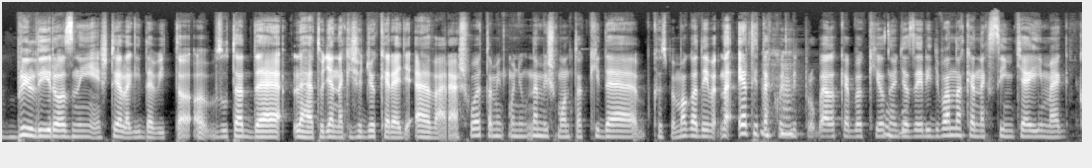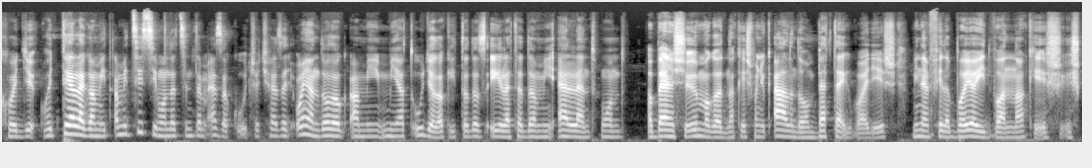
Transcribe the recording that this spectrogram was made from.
brillírozni, és tényleg ide vitt az utat, de lehet, hogy ennek is a gyökere egy elvárás volt, amit mondjuk nem is mondtak ki, de közben magadéve. Na, értitek, uh-huh. hogy mit próbálok ebből kihozni, uh-huh. hogy azért így vannak ennek szintjei, meg hogy, hogy tényleg, amit, amit Cici mondott, szerintem ez a kulcs, hogyha ez egy olyan dolog, ami miatt úgy alakítod az életed, ami ellentmond a benső önmagadnak, és mondjuk állandóan beteg vagy, és mindenféle bajaid vannak, és, és,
